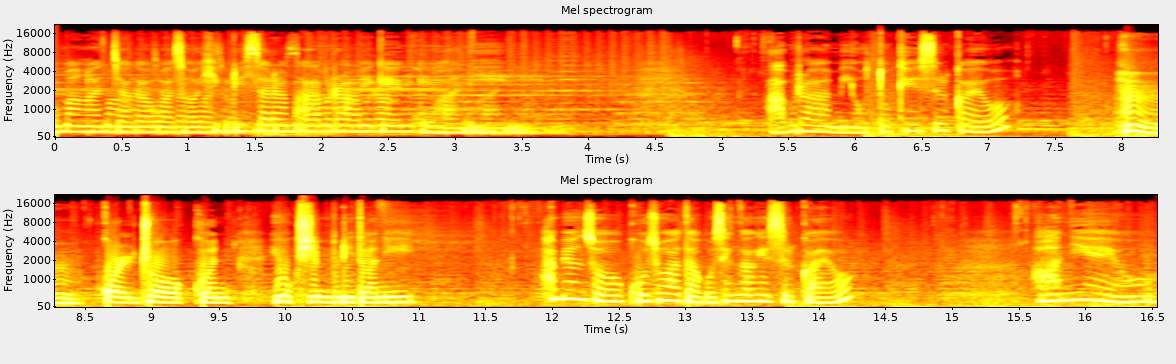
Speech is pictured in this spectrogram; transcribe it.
도망한 자가 와서 히브리 사람 아브라함에게 고하니 아브라함이 어떻게 했을까요? 흠, 꼴 좋군. 욕심 부리더니 하면서 고소하다고 생각했을까요? 아니에요.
